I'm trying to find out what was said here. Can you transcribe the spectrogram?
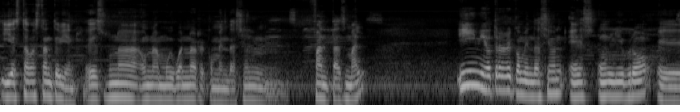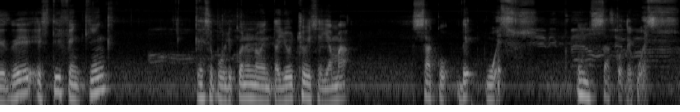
Y está bastante bien, es una, una muy buena recomendación fantasmal y mi otra recomendación es un libro eh, de Stephen King que se publicó en el 98 y se llama Saco de Huesos. Un saco de huesos.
